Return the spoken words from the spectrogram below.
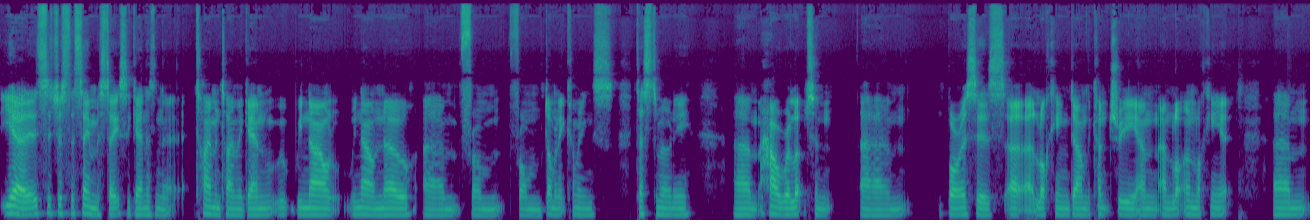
yeah, it's just the same mistakes again, isn't it? Time and time again, we, we now we now know um, from from Dominic Cummings' testimony um, how reluctant um, Boris is uh, locking down the country and and lo- unlocking it um,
